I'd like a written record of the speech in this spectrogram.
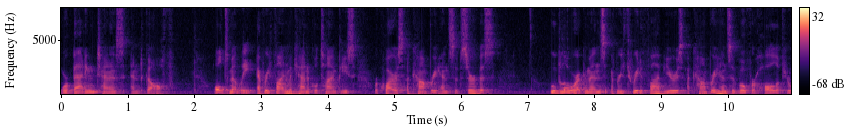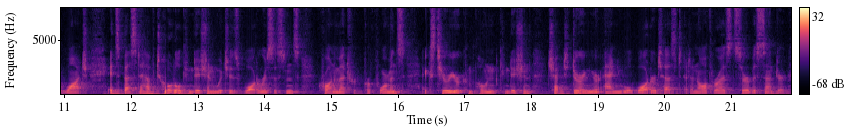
or batting tennis and golf. Ultimately, every fine mechanical timepiece requires a comprehensive service. Hublot recommends every three to five years a comprehensive overhaul of your watch. It's best to have total condition, which is water resistance, chronometric performance, exterior component condition, checked during your annual water test at an authorized service center,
